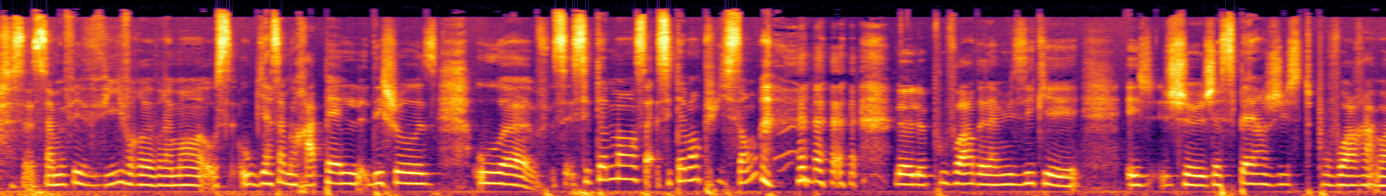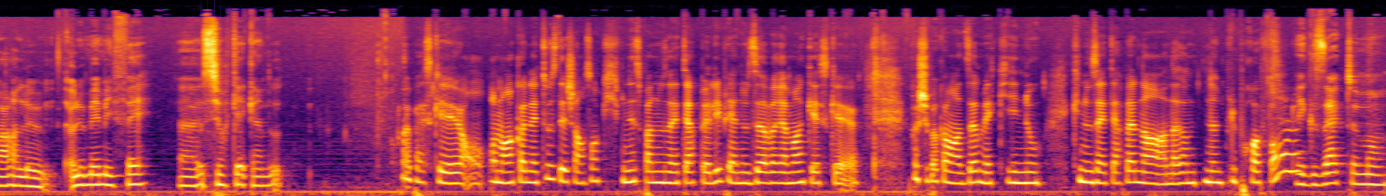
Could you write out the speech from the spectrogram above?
ça, me fait vivre vraiment, ou bien ça me rappelle des choses, ou euh, c'est tellement, tellement puissant le, pouvoir de la musique et, et je- j'espère juste pouvoir avoir le, le même effet euh, sur quelqu'un d'autre. Oui, parce qu'on on en connaît tous des chansons qui finissent par nous interpeller puis à nous dire vraiment qu'est-ce que. Je sais pas comment dire, mais qui nous, qui nous interpellent dans, dans notre plus profond. Exactement.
